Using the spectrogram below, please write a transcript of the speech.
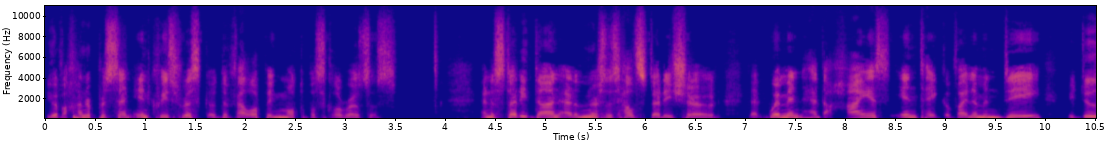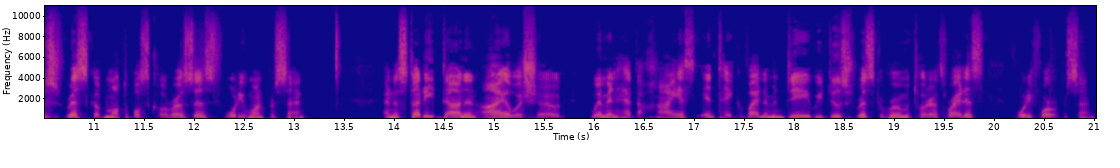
you have a 100% increased risk of developing multiple sclerosis. And a study done at a Nurses Health Study showed that women had the highest intake of vitamin D, reduced risk of multiple sclerosis, 41%. And a study done in Iowa showed women had the highest intake of vitamin D, reduced risk of rheumatoid arthritis, 44%.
